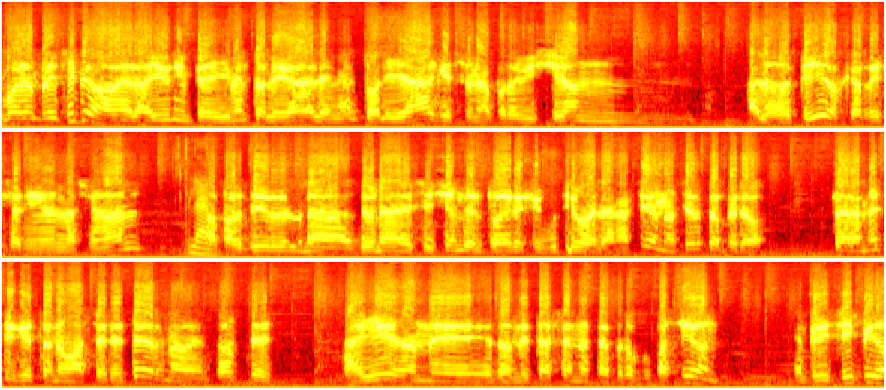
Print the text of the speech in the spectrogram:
Bueno, en principio, a ver, hay un impedimento legal en la actualidad que es una prohibición a los despidos que rige a nivel nacional a partir de una, de una decisión del Poder Ejecutivo de la Nación, ¿no es cierto? Pero claramente que esto no va a ser eterno, entonces ahí es donde, donde talla nuestra preocupación. En principio,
